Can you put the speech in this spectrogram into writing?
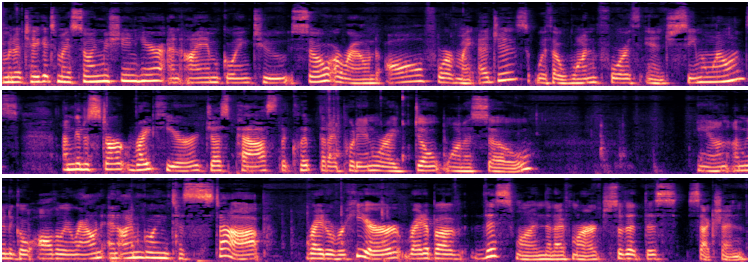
I'm going to take it to my sewing machine here and I am going to sew around all four of my edges with a 1 4th inch seam allowance. I'm going to start right here just past the clip that I put in where I don't want to sew. And I'm going to go all the way around and I'm going to stop right over here, right above this one that I've marked so that this section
